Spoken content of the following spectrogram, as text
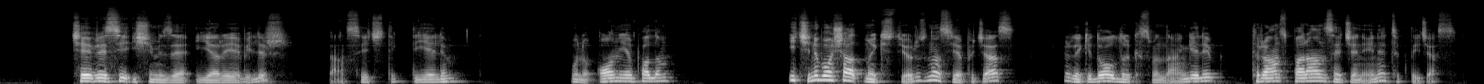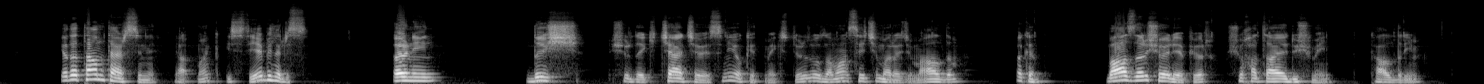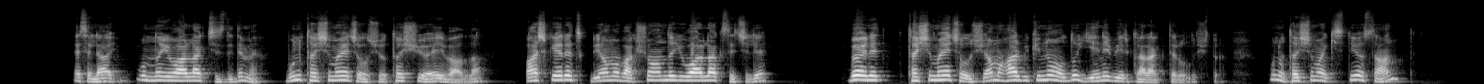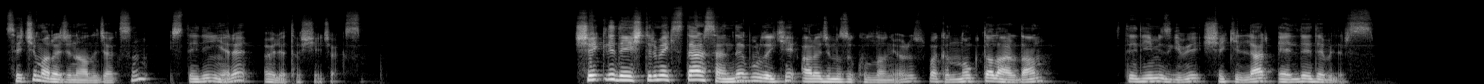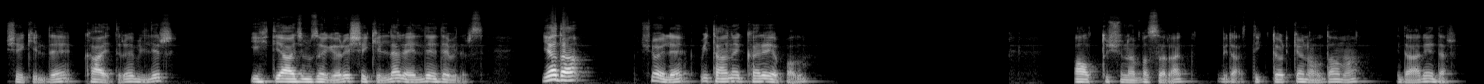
çevresi işimize yarayabilir. Şuradan seçtik diyelim. Bunu 10 yapalım. İçini boşaltmak istiyoruz. Nasıl yapacağız? Şuradaki doldur kısmından gelip transparan seçeneğine tıklayacağız. Ya da tam tersini yapmak isteyebiliriz. Örneğin dış şuradaki çerçevesini yok etmek istiyoruz. O zaman seçim aracımı aldım. Bakın bazıları şöyle yapıyor. Şu hataya düşmeyin. Kaldırayım. Mesela bununla yuvarlak çizdi değil mi? Bunu taşımaya çalışıyor. Taşıyor eyvallah. Başka yere tıklıyor ama bak şu anda yuvarlak seçili. Böyle taşımaya çalışıyor ama halbuki ne oldu? Yeni bir karakter oluştu. Bunu taşımak istiyorsan seçim aracını alacaksın. İstediğin yere öyle taşıyacaksın. Şekli değiştirmek istersen de buradaki aracımızı kullanıyoruz. Bakın noktalardan istediğimiz gibi şekiller elde edebiliriz. Bu şekilde kaydırabilir. İhtiyacımıza göre şekiller elde edebiliriz. Ya da şöyle bir tane kare yapalım. Alt tuşuna basarak biraz dikdörtgen oldu ama idare eder.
